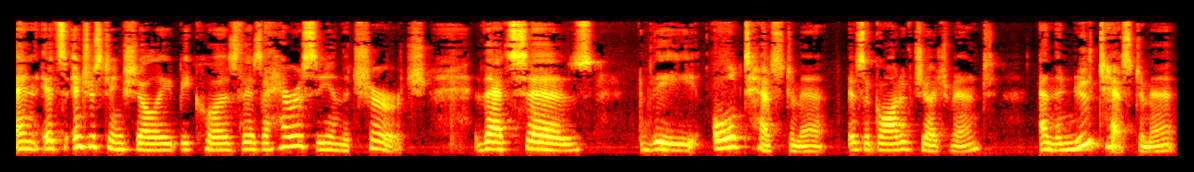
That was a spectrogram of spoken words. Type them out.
And it's interesting, Shelley, because there's a heresy in the church that says the Old Testament is a God of judgment and the New Testament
